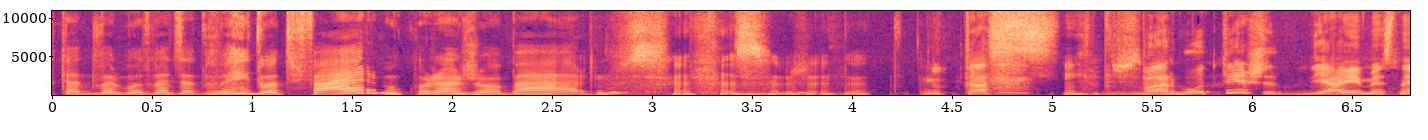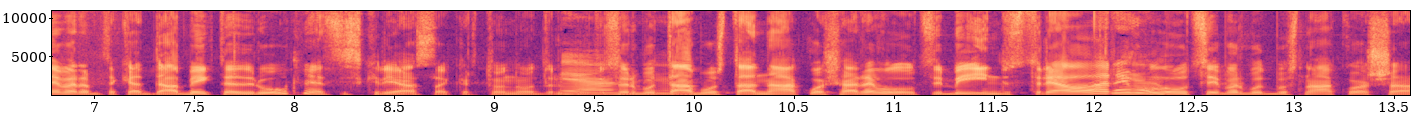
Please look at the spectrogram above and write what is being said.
ka tad varbūt vajadzētu veidot fermu, kur ražo bērnus. Tas Nu, tas varbūt tieši, jā, ja mēs nevaram tā kā dabīgi, tad rūpnieciski ir jāsaka ar to nodarboties. Jā, Varbūt jā. tā būs tā nākošā revolūcija. Bija industriālā Jā. revolūcija, varbūt būs nākošā,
